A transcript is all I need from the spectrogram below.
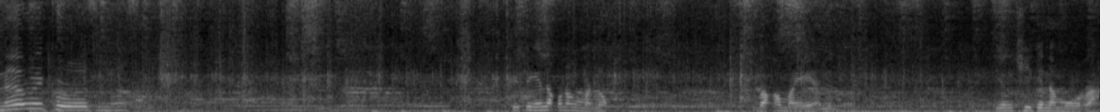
Merry Christmas. Titingin ako ng manok. Baka may ano ba. Yung chicken na mura.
